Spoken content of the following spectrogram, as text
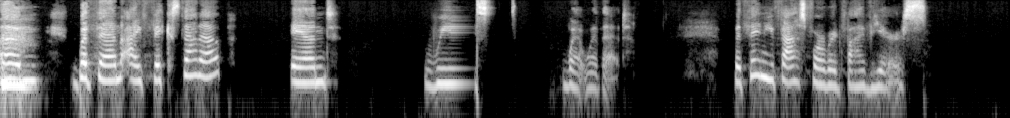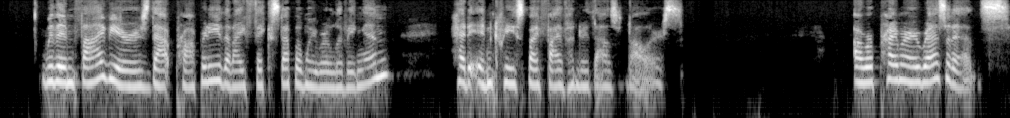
Um, but then I fixed that up and we went with it. But then you fast forward five years. Within five years, that property that I fixed up and we were living in had increased by $500,000. Our primary residence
